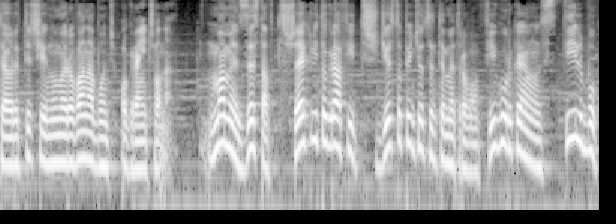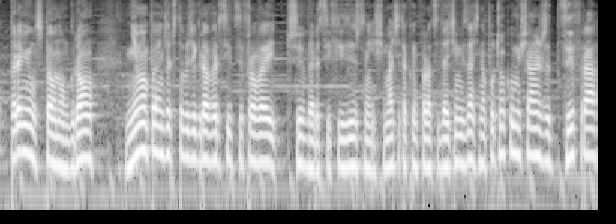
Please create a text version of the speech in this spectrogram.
teoretycznie numerowana bądź ograniczona. Mamy zestaw trzech litografii, 35 cm figurkę, Steelbook Premium z pełną grą. Nie mam pojęcia, czy to będzie gra w wersji cyfrowej, czy wersji fizycznej. Jeśli macie taką informację, dajcie mi znać. Na początku myślałem, że cyfra,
